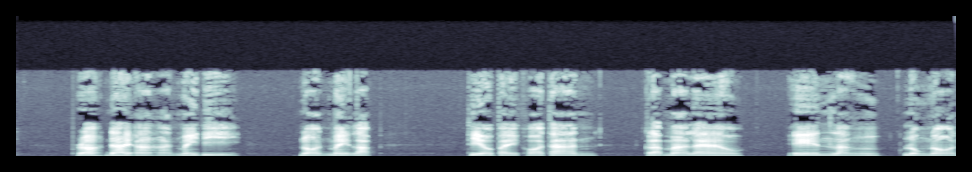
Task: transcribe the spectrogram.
ด เพราะได้อาหารไม่ดี นอนไม่หลับ เที่ยวไปขอทาน กลับมาแล้ว เอนหลังลงนอน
